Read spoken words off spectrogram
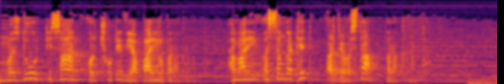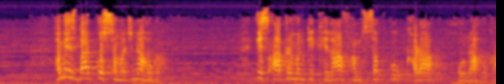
मजदूर, किसान और छोटे व्यापारियों पर आक्रमण हमारी असंगठित अर्थव्यवस्था पर आक्रमण था। हमें इस बात को समझना होगा। इस आक्रमण के खिलाफ हम सबको खड़ा होना होगा।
